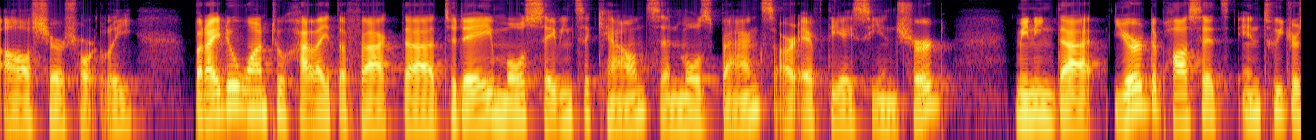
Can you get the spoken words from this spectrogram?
I'll share shortly. But I do want to highlight the fact that today most savings accounts and most banks are FDIC insured, meaning that your deposits into your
